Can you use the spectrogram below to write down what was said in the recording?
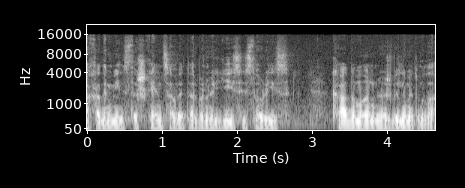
Akademisë të Shkencave, të Albanologjisë, Historisë, ka domthonë zhvillime të mëdha.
